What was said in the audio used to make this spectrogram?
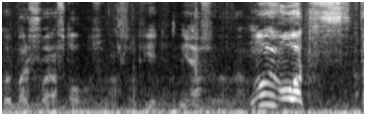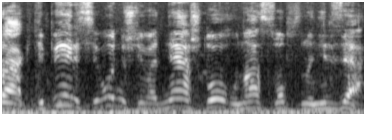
такой большой автобус у нас тут едет неожиданно. Ну и вот, так, теперь с сегодняшнего дня, что у нас, собственно, нельзя,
